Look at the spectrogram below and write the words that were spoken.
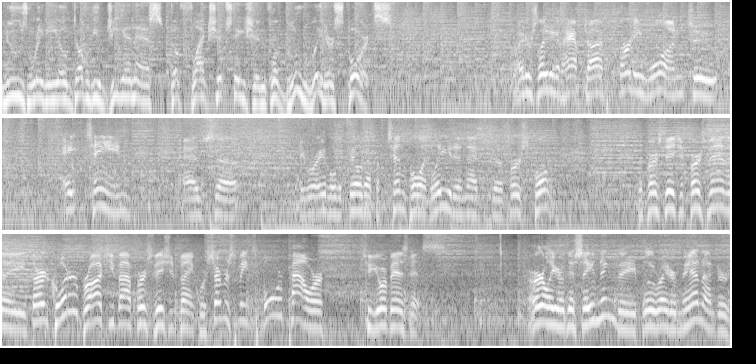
News Radio WGNS, the flagship station for Blue Raider sports. Raiders leading at halftime 31 to 18 as uh, they were able to build up a 10 point lead in that uh, first quarter. The First Vision first minute of the third quarter brought to you by First Vision Bank, where service means more power to your business. Earlier this evening, the Blue Raider men under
